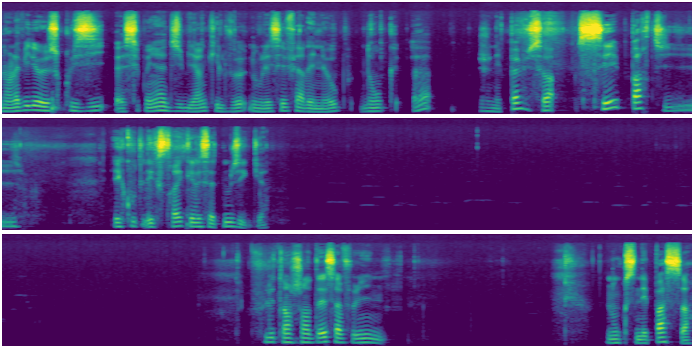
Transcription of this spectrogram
dans la vidéo de Squeezie, Cyprien dit bien qu'il veut nous laisser faire les noobs. Donc je n'ai pas vu ça. C'est parti. Écoute l'extrait, quelle est cette musique? Flûte enchantée, symphonie. Donc ce n'est pas ça.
